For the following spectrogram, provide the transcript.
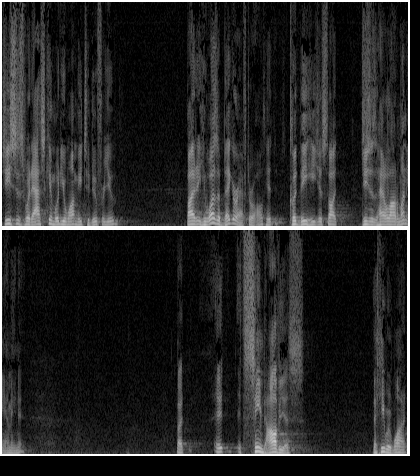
Jesus would ask him, What do you want me to do for you? But he was a beggar after all. It could be he just thought, Jesus had a lot of money. I mean, but it, it seemed obvious that he would want,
